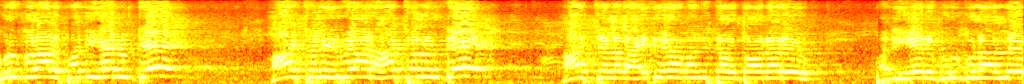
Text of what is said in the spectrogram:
గురుకులాలు పదిహేను ఉంటే హాస్టల్ ఇరవై ఆరు హాస్టల్ ఉంటే హాస్టల్లో ఐదు వేల మంది చదువుతా ఉన్నారు. పదిహేను గురుకులాల్లో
